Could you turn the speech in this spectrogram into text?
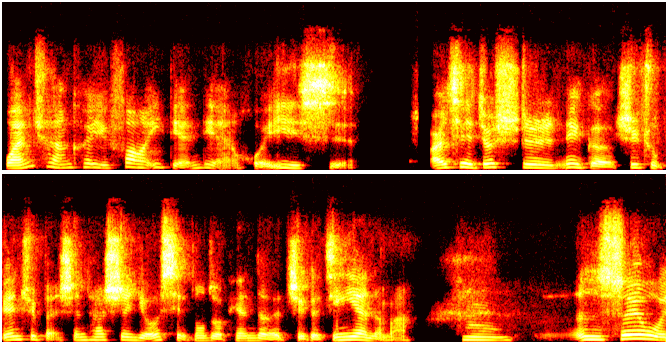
完全可以放一点点回忆戏，而且就是那个是主编剧本身他是有写动作片的这个经验的嘛，嗯。嗯，所以我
